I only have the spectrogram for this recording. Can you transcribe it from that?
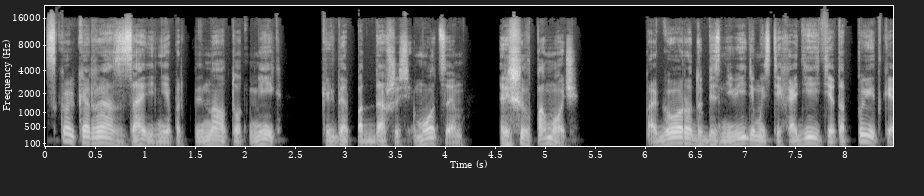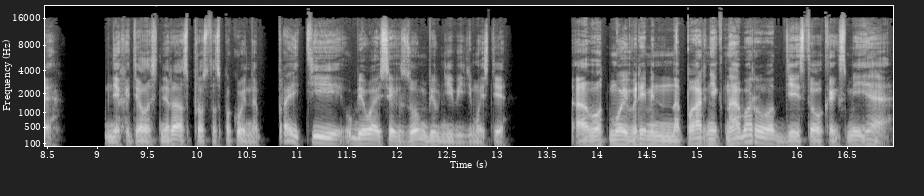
Сколько раз за день я проклинал тот миг, когда, поддавшись эмоциям, решил помочь. По городу без невидимости ходить — это пытка, мне хотелось не раз просто спокойно пройти, убивая всех зомби в невидимости. А вот мой временный напарник, наоборот, действовал как змея,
